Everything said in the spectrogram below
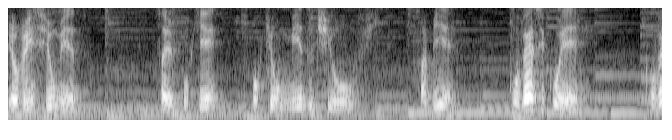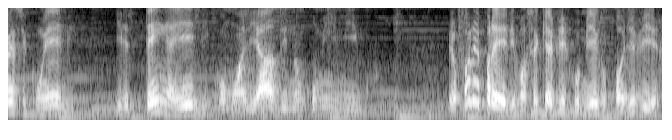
Eu venci o medo. Sabe por quê? Porque o medo te ouve, sabia? Converse com ele. Converse com ele e tenha ele como aliado e não como inimigo. Eu falei para ele, você quer vir comigo? Pode vir,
